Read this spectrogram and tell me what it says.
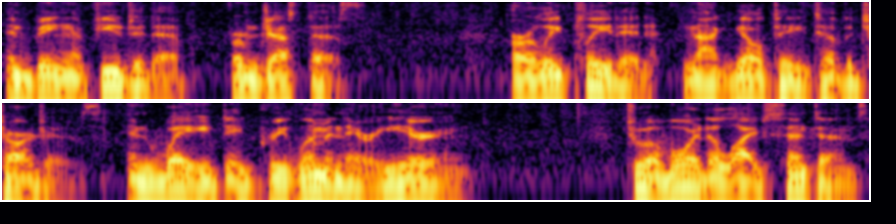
and being a fugitive from justice. Early pleaded not guilty to the charges and waived a preliminary hearing. To avoid a life sentence,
